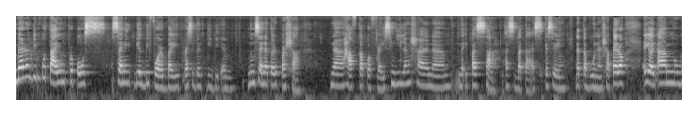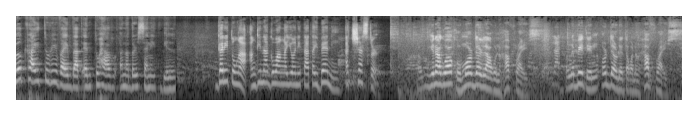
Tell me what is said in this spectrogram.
Meron din po tayong proposed Senate bill before by President BBM, nung senator pa siya, na half cup of rice. Hindi lang siya na naipasa as batas kasi natabunan siya. Pero ayun, um, we'll try to revive that and to have another Senate bill. Ganito nga ang ginagawa ngayon ni Tatay Benny at Chester. Ang ginagawa ko, order lang ako ng half rice. Pag nabitin, order ulit ako ng half rice.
